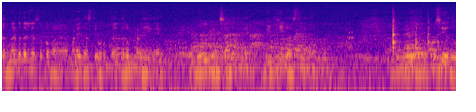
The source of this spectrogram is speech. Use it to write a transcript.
ಕರ್ನಾಟಕದಲ್ಲಿ ಸ್ವಲ್ಪ ಮಳೆ ಜಾಸ್ತಿ ಬರುತ್ತೆ ಜಲಪ್ರಳಯ ಇದೆ, ಭೂಮಿ ಮಿಕ್ಸ್ ಆಗಿದೆ ಬೆಂಕಿ ಜಾಸ್ತಿ ಇದೆ. ಕುಸಿಯೋದು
